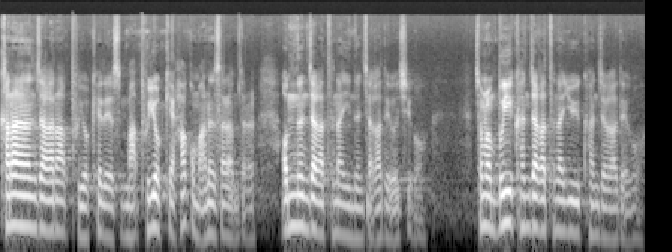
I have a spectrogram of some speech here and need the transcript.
가난한 자나 부욕해 되어서 부욕해 하고 많은 사람들을 없는 자 같으나 있는 자가 되어지고 정말 무익한 자 같으나 유익한 자가 되고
